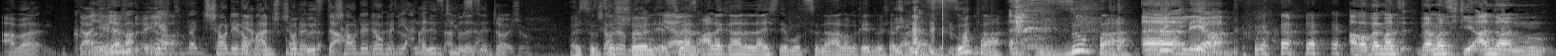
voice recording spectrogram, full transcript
Aber Daniel wir haben- recht. jetzt, schau dir doch der mal, Anspruch schau dir, ist da. schau dir doch Ja, mal die also anderen Alles andere Teams ist an. Enttäuschung. Weißt du, Schau so schön, jetzt Ja. werden alle gerade leicht emotional und reden durcheinander. super, super. Äh, Leon. ja. Aber wenn man, wenn man sich die anderen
